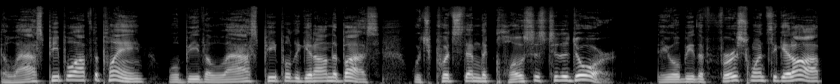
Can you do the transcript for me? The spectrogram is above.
The last people off the plane will be the last people to get on the bus, which puts them the closest to the door. They will be the first ones to get off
